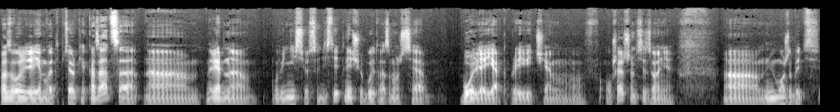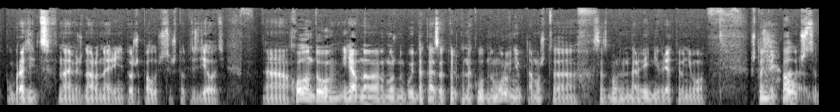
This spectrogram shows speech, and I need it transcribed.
позволили им в этой пятерке оказаться. Наверное, у Венисиуса действительно еще будет возможность себя более ярко проявить, чем в ушедшем сезоне. Может быть, у бразильцев на международной арене тоже получится что-то сделать. А, Холланду явно нужно будет доказывать только на клубном уровне, потому что со сборной Норвегии вряд ли у него что-нибудь получится.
